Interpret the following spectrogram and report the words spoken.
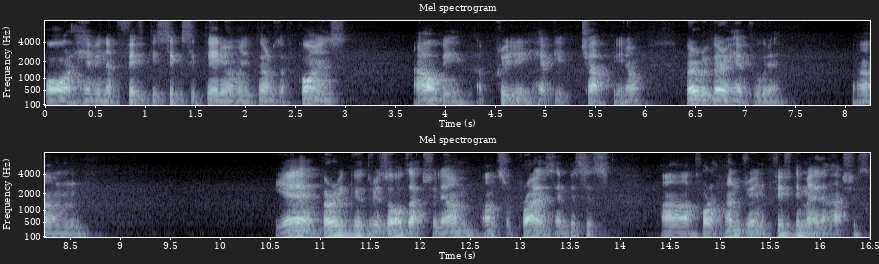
or having a 56 Ethereum in terms of coins I'll be a pretty happy chap you know. Very very happy with it. Um, yeah very good results actually. I'm, I'm surprised. And this is uh, for 150 mega hashes.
